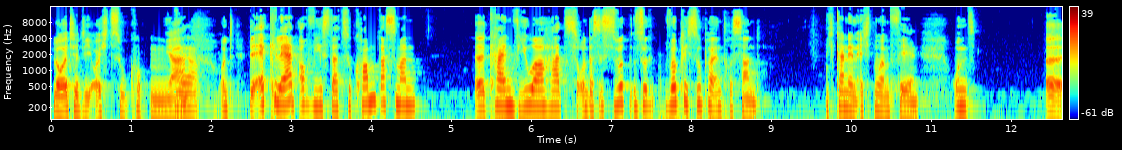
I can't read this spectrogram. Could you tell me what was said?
Leute, die euch zugucken, ja? ja. Und der erklärt auch, wie es dazu kommt, dass man äh, keinen Viewer hat und das ist wirklich, so, wirklich super interessant. Ich kann den echt nur empfehlen. Und äh,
